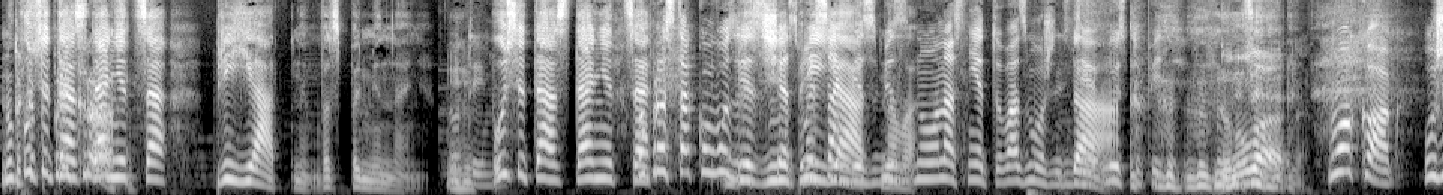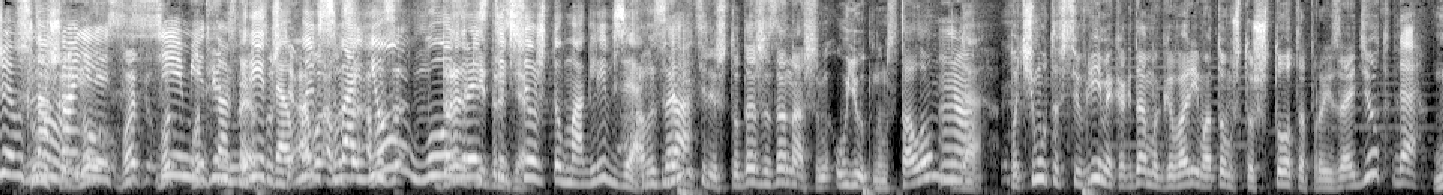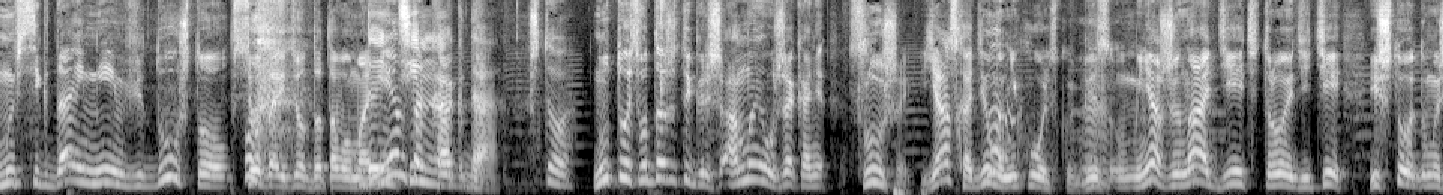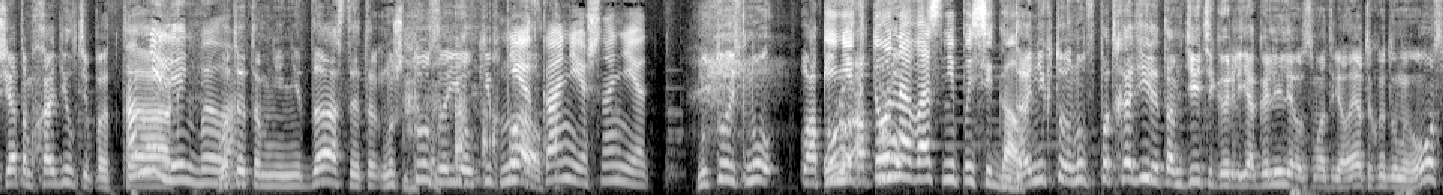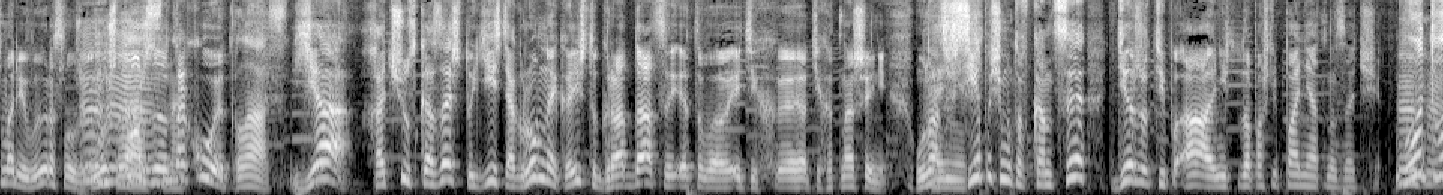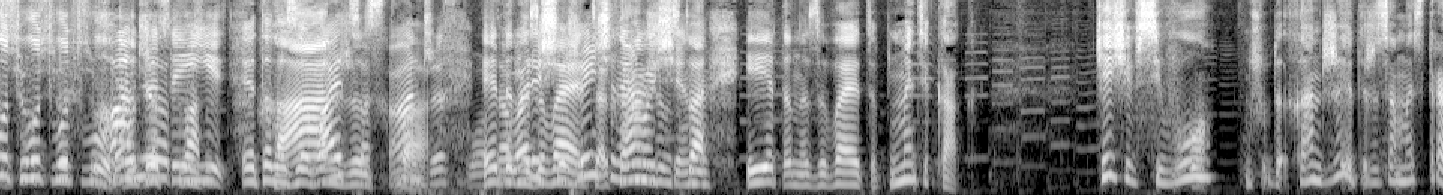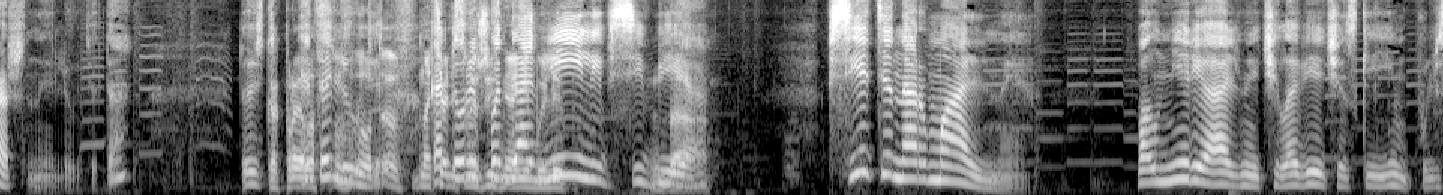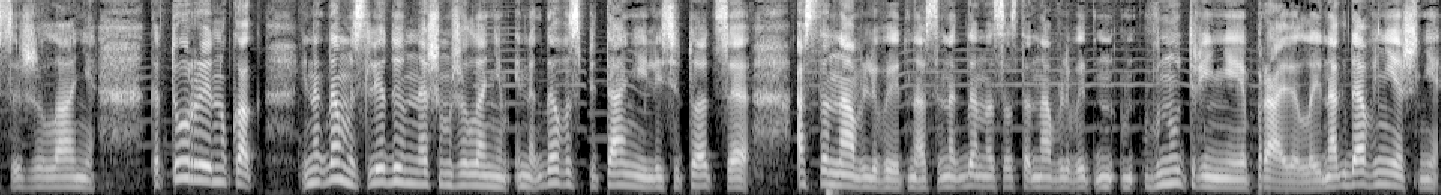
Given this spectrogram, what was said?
ну Так пусть это это, останется приятным воспоминанием. Вот именно. Пусть это останется... Мы просто в таком возрасте без сейчас, мы сами без, без- ну, у нас нет возможности Да. выступить. Да ну ладно. Ну а как? Уже устаканились ну, вот- семьи вот там. знаю, Рита, слушайте, а мы в а а вы своем возрасте друзья, все, что могли, взяли. А вы заметили, что даже за нашим уютным столом Да. почему-то все время, когда мы говорим о том, что что-то произойдет, Да. мы всегда имеем в виду, что все дойдет до того момента, когда. да. Что? Ну, то есть, вот даже ты говоришь, а мы уже, конечно... Слушай, я сходил на Никольскую, без... у меня жена, дети, трое детей. И что, думаешь, я там ходил, типа, так, А мне лень было. вот это мне не даст, это... Ну, что за елки Нет, конечно, нет. Ну, то есть, ну... а И а никто про- на вас не посягал. Да никто, ну подходили там дети, говорили, я Галилео смотрел, а я такой думаю, о, смотри, выросла уже. Ну что же такое? Класс. Я хочу сказать, что есть огромное количество градаций этого, этих, э, этих отношений. У нас Конечно. все почему-то в конце держат, типа, а, они туда пошли, понятно зачем. Вот, вот, вот, вот, вот. Вот это и есть. Это называется Ханжество. Это Товарищи называется ханжество. И это называется, понимаете как? Чаще всего, ну что, да, ханжи это же самые страшные люди, да? То есть Как правило, это в- люди, вот, в которые они были- подавили в себе Да. все те нормальные, вполне реальные человеческие импульсы, желания, которые, ну как, иногда мы следуем нашим желаниям, иногда воспитание или ситуация останавливает нас, иногда нас останавливает внутренние правила, иногда внешние.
